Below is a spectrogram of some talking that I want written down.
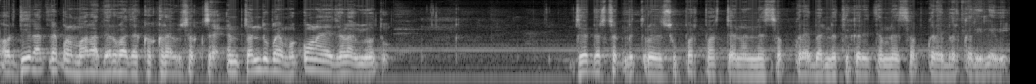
અડધી રાત્રે પણ મારા દરવાજા ખખડાવી શકશે. એમ ચંદુભાઈ મકવાણાએ જણાવ્યું હતું. જે દર્શક મિત્રોએ સુપરફાસ્ટ ચેનલને સબસ્ક્રાઈબર નથી કરી તેમણે સબસ્ક્રાઈબર કરી લેવી.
